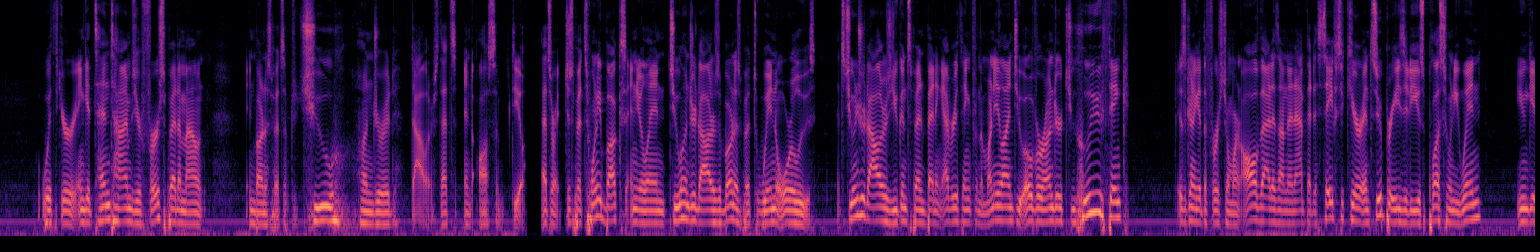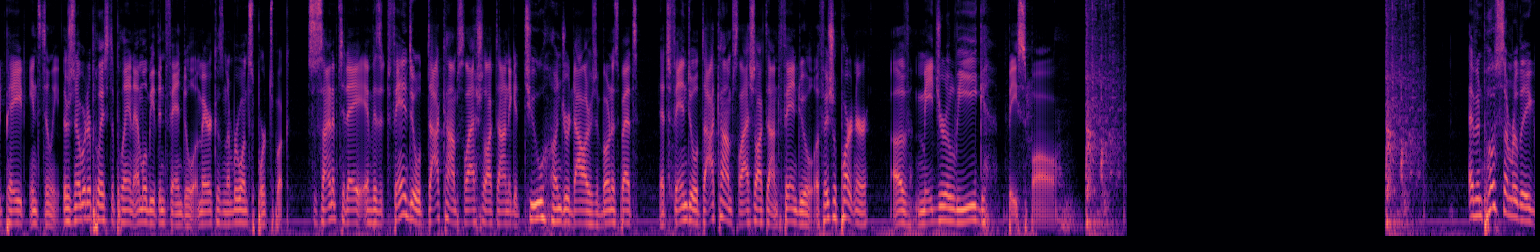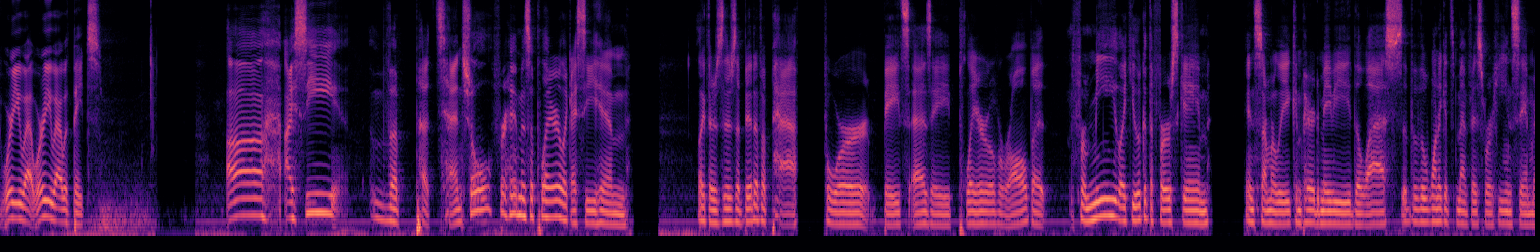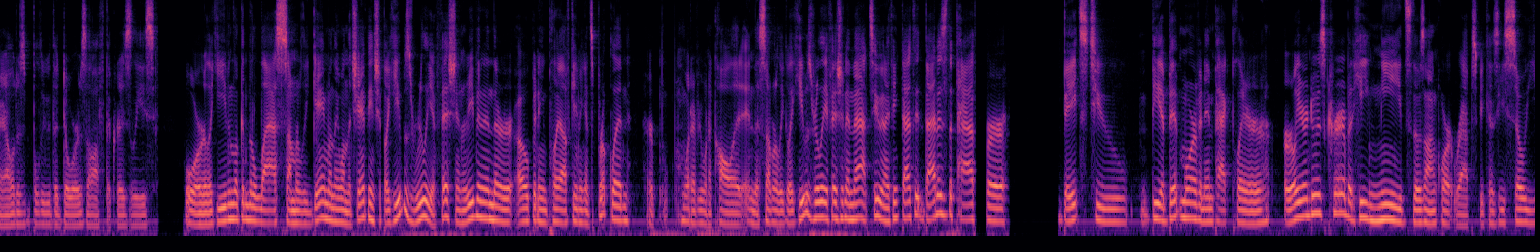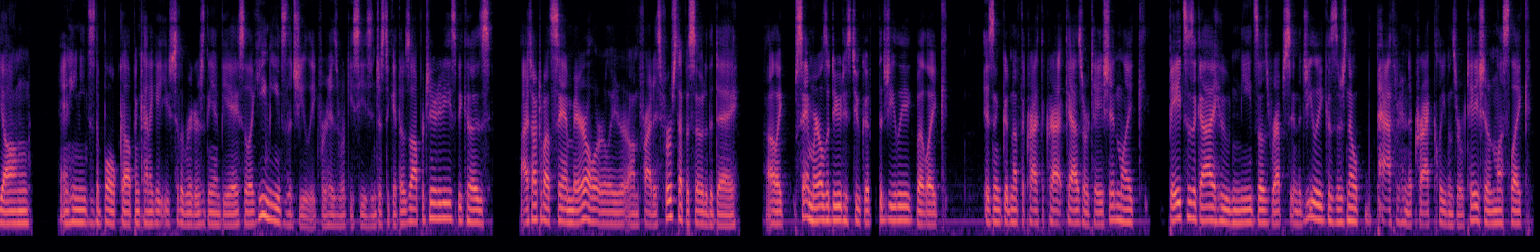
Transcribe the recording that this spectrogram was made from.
with your and get 10 times your first bet amount in bonus bets up to $200. That's an awesome deal. That's right. Just bet 20 bucks and you'll land $200 of bonus bets, win or lose. That's $200 you can spend betting everything from the money line to over under to who you think is going to get the first home run. All of that is on an app that is safe, secure, and super easy to use. Plus, when you win, you can get paid instantly. There's no better place to play in MLB than FanDuel, America's number one sports book. So sign up today and visit fanduel.com slash lockedon to get $200 in bonus bets. That's fanduel.com slash lockedon. FanDuel, official partner of Major League Baseball. Evan, post summer league, where are you at? Where are you at with Bates? Uh, I see the potential for him as a player. Like I see him like there's there's a bit of a path for Bates as a player overall, but for me, like you look at the first game in summer league compared to maybe the last the, the one against Memphis where he and Sam Merrill just blew the doors off the Grizzlies. Or like even look at the last summer league game when they won the championship, like he was really efficient. Or even in their opening playoff game against Brooklyn, or whatever you want to call it, in the summer league, like he was really efficient in that too. And I think that that is the path for Bates to be a bit more of an impact player earlier into his career, but he needs those on court reps because he's so young and he needs to bulk up and kind of get used to the rigors of the NBA. So like he needs the G League for his rookie season just to get those opportunities because I talked about Sam Merrill earlier on Friday's first episode of the day. Uh, like Sam Merrill's a dude who's too good for the G League, but like isn't good enough to crack the crack Cavs rotation. Like Bates is a guy who needs those reps in the G League because there's no path for him to crack Cleveland's rotation unless like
